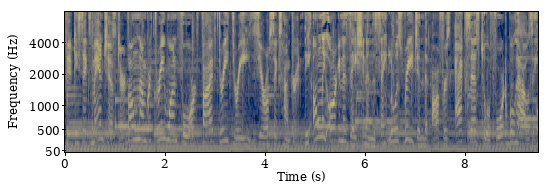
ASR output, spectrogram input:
4156 Manchester, phone number 314-533-0600. The only organization in the St. Louis region that offers access to affordable housing.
